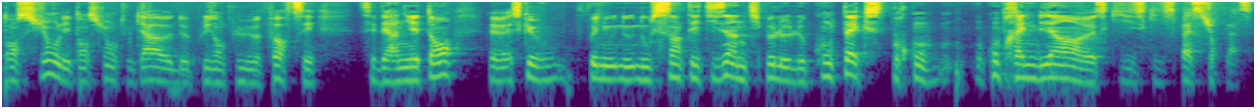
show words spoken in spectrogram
tensions, les tensions en tout cas de plus en plus fortes ces, ces derniers temps. Euh, Est-ce que vous pouvez nous, synthétiser un petit peu le, contexte pour qu'on on comprenne bien euh, ce, qui, se passe sur place?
